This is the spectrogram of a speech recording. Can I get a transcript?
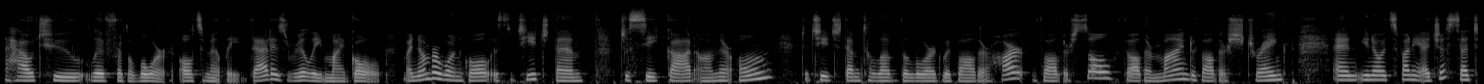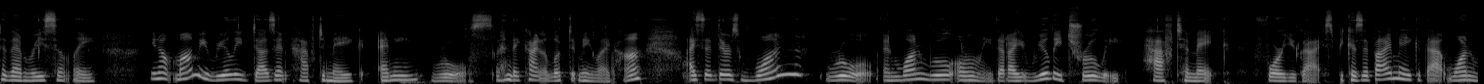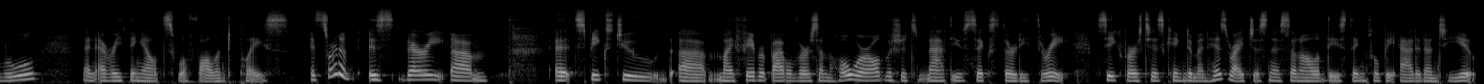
how to live for the Lord ultimately. That is really my goal. My number one goal is to teach them to seek God on their own, to teach them to love the Lord with all their heart, with all their soul, with all their mind, with all their strength. And, you know, it's funny, I just said to them recently, you know, mommy really doesn't have to make any rules. And they kind of looked at me like, huh? I said, there's one rule and one rule only that I really truly have to make for you guys. Because if I make that one rule, then everything else will fall into place. It sort of is very, um, it speaks to uh, my favorite Bible verse in the whole world, which is Matthew 6 33. Seek first his kingdom and his righteousness, and all of these things will be added unto you.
